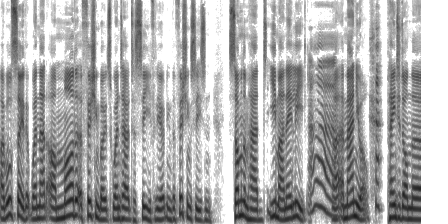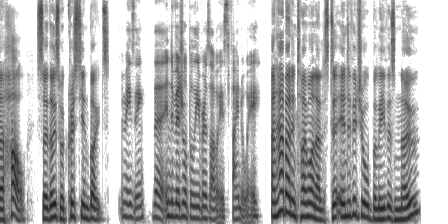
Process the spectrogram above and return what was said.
I will say that when that armada of fishing boats went out to sea for the opening of the fishing season, some of them had Iman Eli, ah. uh, Emmanuel, painted on the hull. So those were Christian boats. Amazing. The individual believers always find a way. And how about in Taiwan, Alice? Do individual believers know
